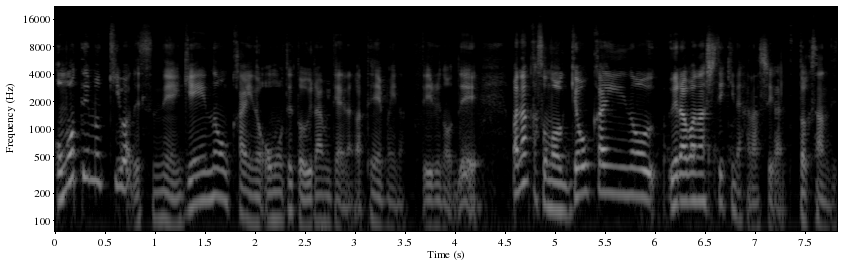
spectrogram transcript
表向きはですね芸能界の表と裏みたいなのがテーマになっているので、まあ、なんかその業界の裏話的な話が徳さんで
